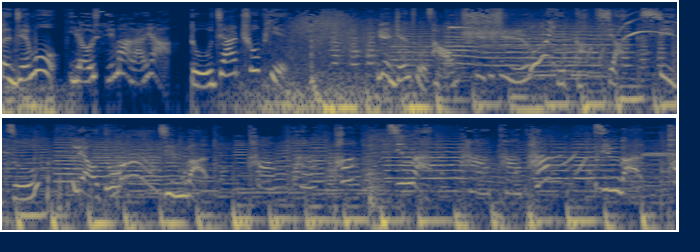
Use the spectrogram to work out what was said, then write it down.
本节目由喜马拉雅独家出品，认真吐槽，实力搞笑，戏足了多。今晚啪啪啪，今晚啪啪啪，今晚啪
